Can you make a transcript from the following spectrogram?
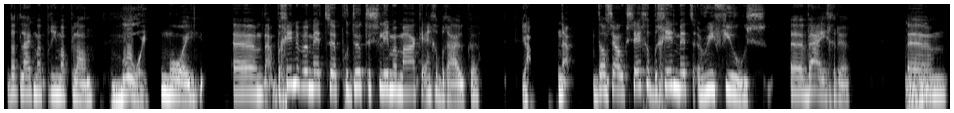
dat lijkt me een prima plan. Mooi. Mooi. Uh, nou, beginnen we met producten slimmer maken en gebruiken. Ja. Nou, dan zou ik zeggen, begin met refuse, weigeren. Mm -hmm.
